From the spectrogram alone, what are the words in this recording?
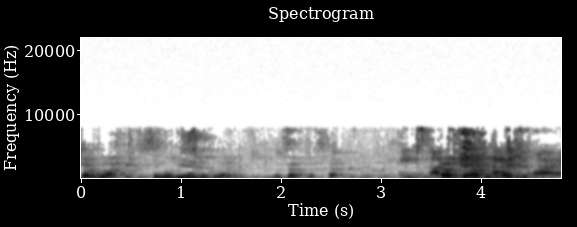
Okay, does Jonathan like you to sing on the end at the end? Was that just a... It's like Personal a application. page away,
